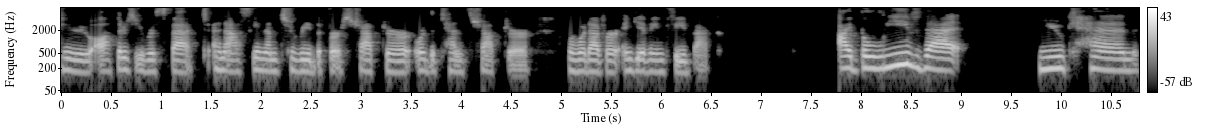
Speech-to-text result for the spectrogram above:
to authors you respect and asking them to read the first chapter or the 10th chapter or whatever and giving feedback. I believe that you can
